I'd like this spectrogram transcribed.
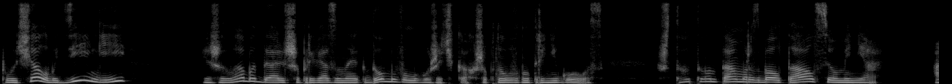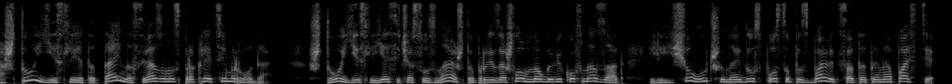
получала бы деньги и... И жила бы дальше, привязанная к дому в ложечках, шепнул внутренний голос. Что-то он там разболтался у меня. А что, если эта тайна связана с проклятием рода? Что, если я сейчас узнаю, что произошло много веков назад, или еще лучше найду способ избавиться от этой напасти?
